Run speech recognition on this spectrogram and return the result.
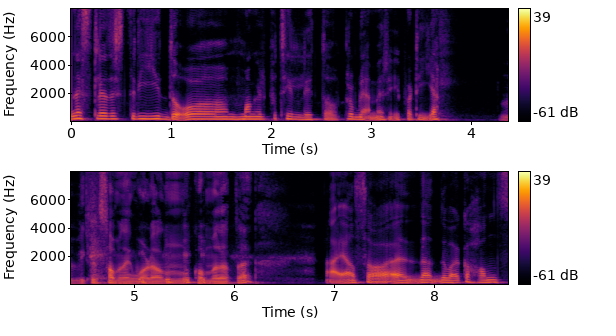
nestlederstrid og mangel på tillit og problemer i partiet. Hvilken sammenheng var det han kom med dette? Nei, altså, Det, var jo ikke hans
